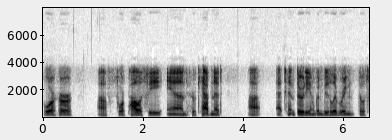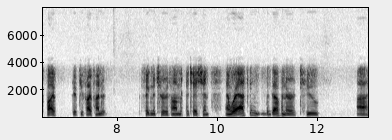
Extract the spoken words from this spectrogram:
for her uh, for policy and her cabinet uh, at 10:30. I'm going to be delivering those five 5,500 signatures on the petition, and we're asking the governor to uh,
